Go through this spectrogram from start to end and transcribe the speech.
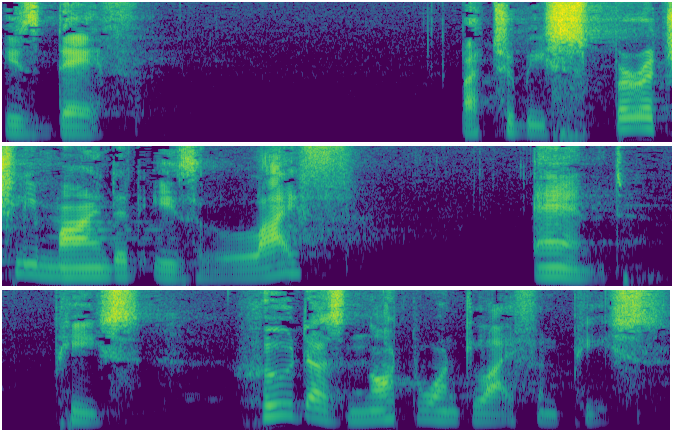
is death, but to be spiritually minded is life and peace. Who does not want life and peace?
